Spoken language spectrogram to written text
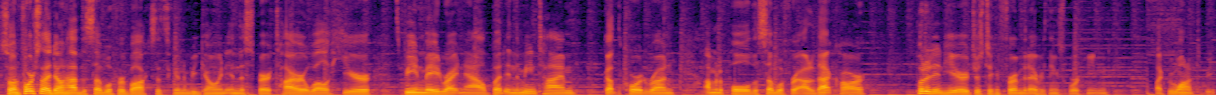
So unfortunately I don't have the subwoofer box that's gonna be going in the spare tire well here. It's being made right now, but in the meantime, got the cord run. I'm gonna pull the subwoofer out of that car, put it in here just to confirm that everything's working like we want it to be.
